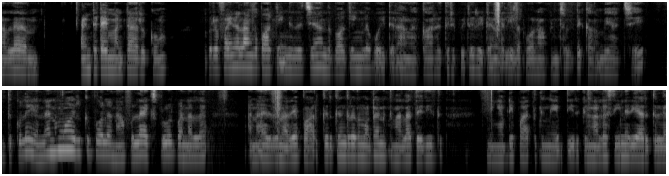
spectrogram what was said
நல்ல என்டர்டெயின்மெண்ட்டாக இருக்கும். அப்புறம் ஃபைனலாக அங்கே பார்க்கிங் இருந்துச்சு. அந்த பார்க்கிங்கில் போயிட்டு நாங்கள் காரை திருப்பிட்டு ரிட்டர்ன் வெளியில் போகலாம் அப்படின்னு சொல்லிட்டு கிளம்பியாச்சு. இதுக்குள்ளே என்னென்னமோ இருக்குது போல். நான் ஃபுல்லாக எக்ஸ்ப்ளோர் பண்ணலை. ஆனால் இதில் நிறைய பார்க் இருக்குங்கிறது மட்டும் எனக்கு நல்லா தெரியுது. நீங்கள் அப்படியே பார்த்துக்குங்க. எப்படி இருக்குது நல்லா சீனரியாக இருக்குல்ல.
